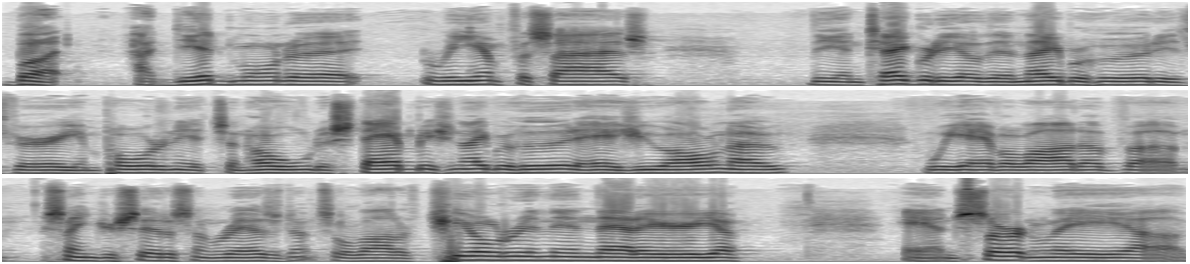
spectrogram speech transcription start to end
But I did want to reemphasize the integrity of the neighborhood is very important. It's an old established neighborhood, as you all know. We have a lot of uh, senior citizen residents, a lot of children in that area, and certainly uh,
